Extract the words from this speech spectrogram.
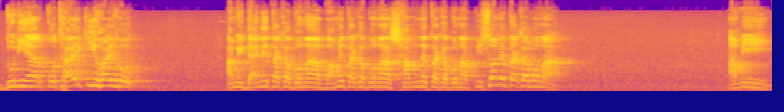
দুনিয়ার কোথায় কি হয় হোক, আমি ডাইনে তাকাবো না, বামে তাকাবো না, সামনে তাকাবো না, পিছনে তাকাবো না। আমি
